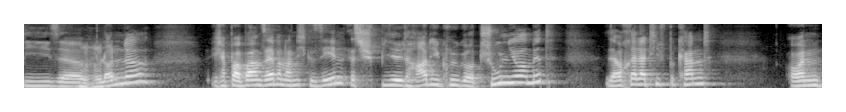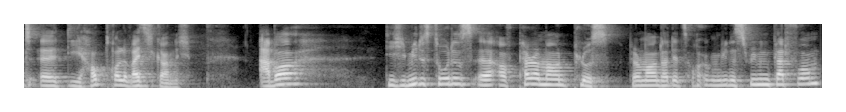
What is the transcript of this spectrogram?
Diese Mhm. Blonde. Ich habe Barbaren selber noch nicht gesehen. Es spielt Hardy Krüger Jr. mit. Ist ja auch relativ bekannt. Und äh, die Hauptrolle weiß ich gar nicht. Aber die Chemie des Todes äh, auf Paramount Plus. Paramount hat jetzt auch irgendwie eine Streaming-Plattform.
